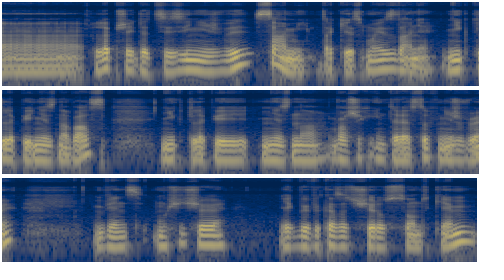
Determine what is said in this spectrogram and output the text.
E, lepszej decyzji niż wy sami. Takie jest moje zdanie. Nikt lepiej nie zna was, nikt lepiej nie zna waszych interesów niż wy, więc musicie jakby wykazać się rozsądkiem,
